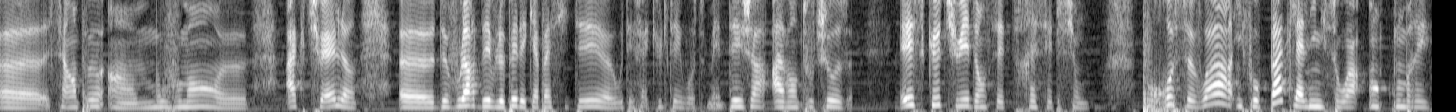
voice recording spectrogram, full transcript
euh, c'est un peu un mouvement euh, actuel de vouloir développer des capacités ou des facultés ou autres. Mais déjà, avant toute chose, est-ce que tu es dans cette réception? Pour recevoir, il faut pas que la ligne soit encombrée.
